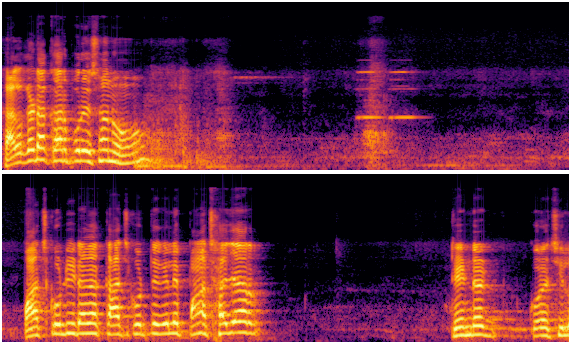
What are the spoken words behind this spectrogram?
কালকাটা কর্পোরেশনও পাঁচ কোটি টাকা কাজ করতে গেলে পাঁচ হাজার টেন্ডার করেছিল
